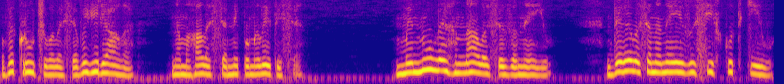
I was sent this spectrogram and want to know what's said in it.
викручувалася, вивіряла, намагалася не помилитися. Минуле гналося за нею, дивилося на неї з усіх кутків.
